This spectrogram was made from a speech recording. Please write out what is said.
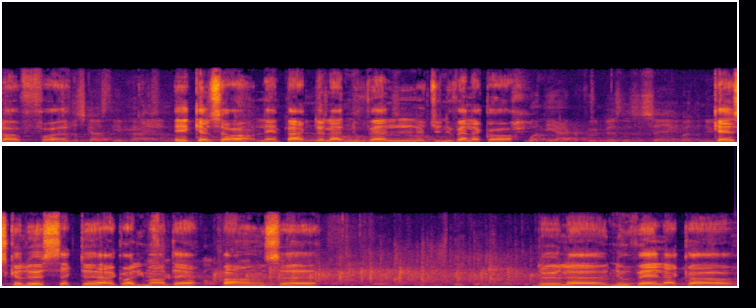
l'offre et quel sera l'impact du nouvel accord? Qu'est-ce que le secteur agroalimentaire pense euh, de la nouvel accord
